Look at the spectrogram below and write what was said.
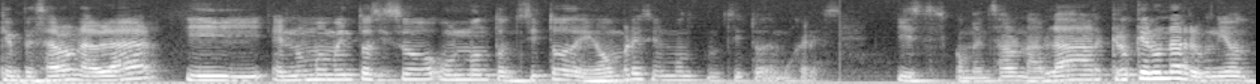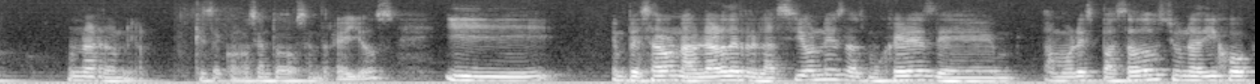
que empezaron a hablar y en un momento se hizo un montoncito de hombres y un montoncito de mujeres. Y comenzaron a hablar, creo que era una reunión, una reunión, que se conocían todos entre ellos. Y empezaron a hablar de relaciones, las mujeres de amores pasados. Y una dijo,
